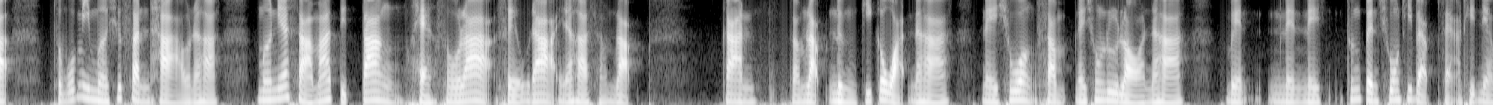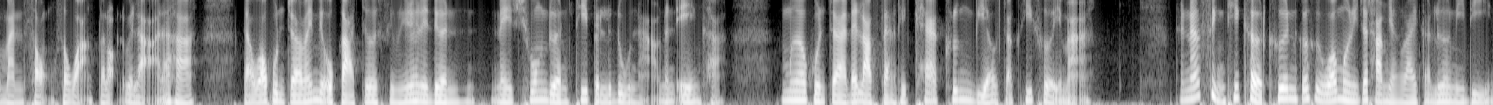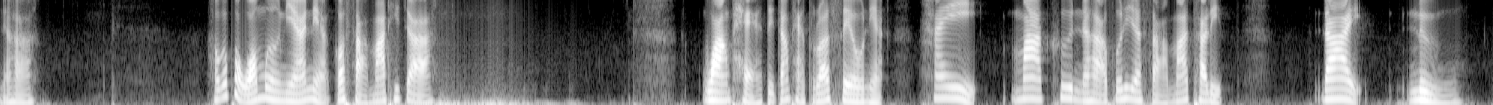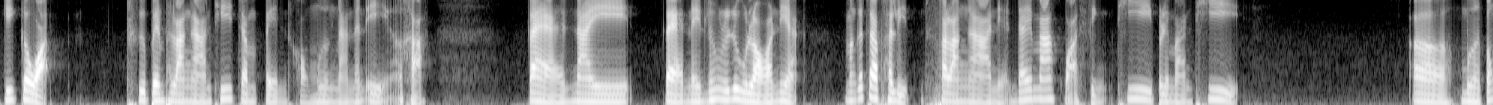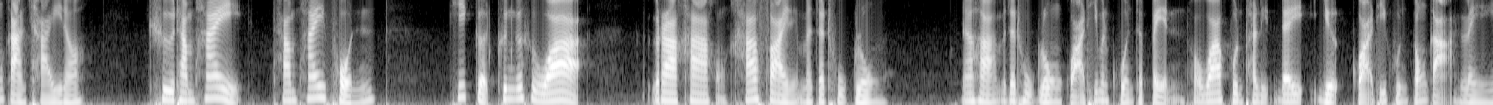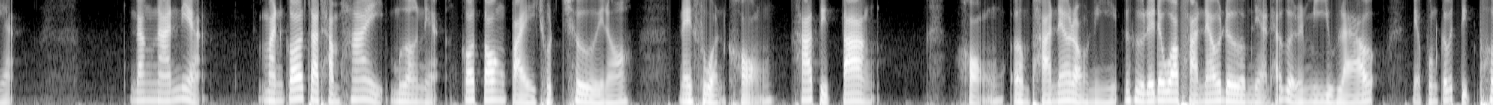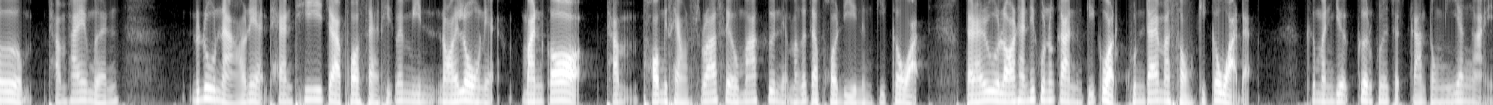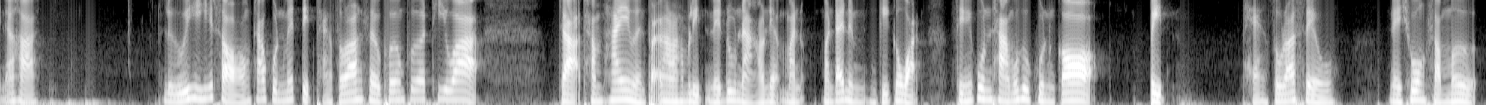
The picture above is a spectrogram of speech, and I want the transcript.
สมมติมีเมืองชื่อซันทาวนะคะ เมืองนี้สามารถติดตั้งแผงโซลาเซลล์ได้นะคะสำหรับการสำหรับ 1 กิกะวัตต์นะคะ ในช่วงในช่วงฤดูร้อนนะคะในในซึ่งเป็นช่วงที่แบบแสงอาทิตย์เนี่ยมันส่องสว่างตลอดเวลานะคะ แต่ว่าคุณจะไม่มีโอกาสเจอสิ่งนี้ในเดือนในช่วงเดือนที่เป็นฤดูหนาวนั่นเองค่ะ เมื่อคุณจะได้รับแสงอาทิตย์แค่ครึ่งเดียวจากที่เคยมา ดังนั้นสิ่งที่เกิดขึ้นก็คือว่าเมืองนี้จะทำอย่างไรกับเรื่องนี้ดีนะคะ เขาก็บอกว่าเมืองนี้เนี่ยก็สามารถที่จะ วางแผงติดตั้งแผงโซลาร์เซลล์เนี่ยให้มากขึ้นนะคะ เพื่อที่จะสามารถผลิตได้ 1 กิกะวัตต์ คือเป็นพลังงานที่จำเป็นของเมืองนั้นนั่นเองอะค่ะ แต่ใน แต่ในเรื่องฤดูร้อนเนี่ย มันก็จะผลิตพลังงานเนี่ยได้มากกว่าสิ่งที่ปริมาณที่เเมืองต้องการใช้เนาะ คือทำให้ทำให้ผลที่เกิดขึ้นก็คือว่า ราคาของค่าไฟเนี่ยมันจะถูกลงนะคะ มันจะถูกลงกว่าที่มันควรจะเป็น เพราะว่าคุณผลิตได้เยอะกว่าที่คุณต้องการอะไรอย่างเงี้ย ดังนั้นเนี่ย มันก็จะทำให้เมืองเนี่ยก็ต้องไปชดเชยเนาะ ในส่วนของค่าติดตั้งของเอ่อ panel เหล่านี้ ก็คือเรียกได้ว่า panel เดิมเนี่ย ถ้าเกิดมันมีอยู่แล้ว เนี่ยคุณก็ไปติดเพิ่มทำให้เหมือนฤดูหนาวเนี่ย แทนที่จะพอแสงอาทิตย์มันมีน้อยลงเนี่ย มันก็ทำพอมีแสงโซลาร์เซลล์มากขึ้นเนี่ย มันก็จะพอดี 1 กิกะวัตต์ แต่ในฤดูร้อนแทนที่คุณต้องการ 1 กิกะวัตต์ คุณได้มา 2 กิกะวัตต์อะคือมันเยอะเกินคุณจะจัดการตรงนี้ยังไงนะคะ หรือวิธีที่ 2 ถ้าคุณไม่ติดแผงโซลาร์เซลล์เพิ่มเพื่อที่ว่า จะทำให้เหมือนพลังงานผลิตในฤดูหนาวเนี่ยมันมันได้1กิกะวัตต์ สิ่งที่คุณทำก็คือคุณก็ปิดแผงโซลาร์เซลล์ในช่วง summer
